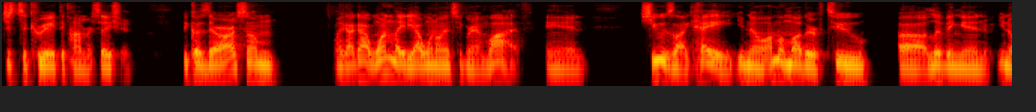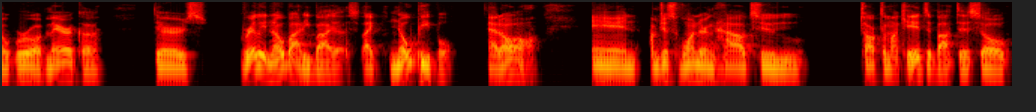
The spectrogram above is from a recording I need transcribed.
just to create the conversation. Because there are some, like I got one lady I went on Instagram live and she was like, Hey, you know, I'm a mother of two uh, living in, you know, rural America. There's really nobody by us, like no people at all. And I'm just wondering how to talk to my kids about this. So,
